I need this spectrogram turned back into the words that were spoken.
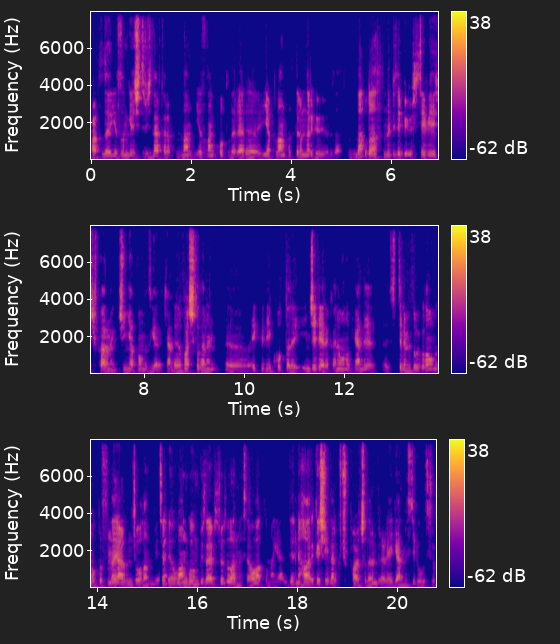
farklı yazılım geliştiriciler tarafından yazılan kodları, yapılan tasarımları görüyoruz aslında. Bu da aslında bizi bir üst seviyeye çıkarmak için yapmamız gereken e, başkalarının e, eklediği kodları inceleyerek hani onu kendi e, stilimizde uygulamamız noktasında yardımcı olan bir şey. E, Van Gogh'un güzel bir sözü var mesela o aklıma geldi. Hani harika şeyler küçük parçaların bir araya gelmesiyle oluşur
